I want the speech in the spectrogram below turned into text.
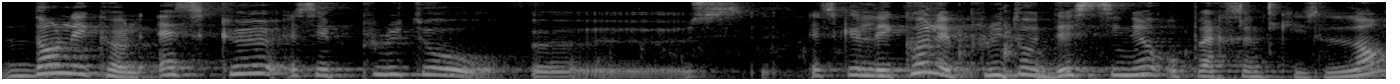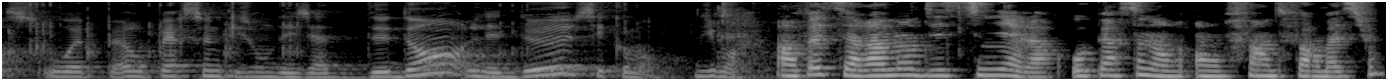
Dans l'école, est-ce que c'est plutôt euh, Est-ce que l'école est plutôt destinée aux personnes qui se lancent ou aux personnes qui sont déjà dedans Les deux, c'est comment? Dis-moi. En fait, c'est vraiment destiné alors aux personnes en, fin de formation.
